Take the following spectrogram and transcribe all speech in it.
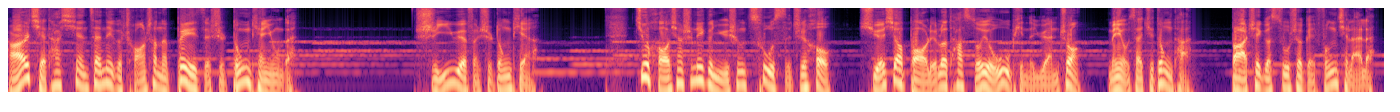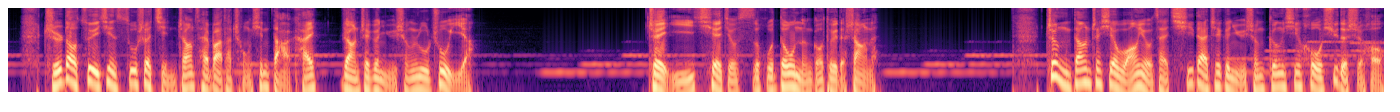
而且他现在那个床上的被子是冬天用的，十一月份是冬天，就好像是那个女生猝死之后，学校保留了她所有物品的原状，没有再去动它，把这个宿舍给封起来了，直到最近宿舍紧张才把它重新打开，让这个女生入住一样。这一切就似乎都能够对得上了。正当这些网友在期待这个女生更新后续的时候，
